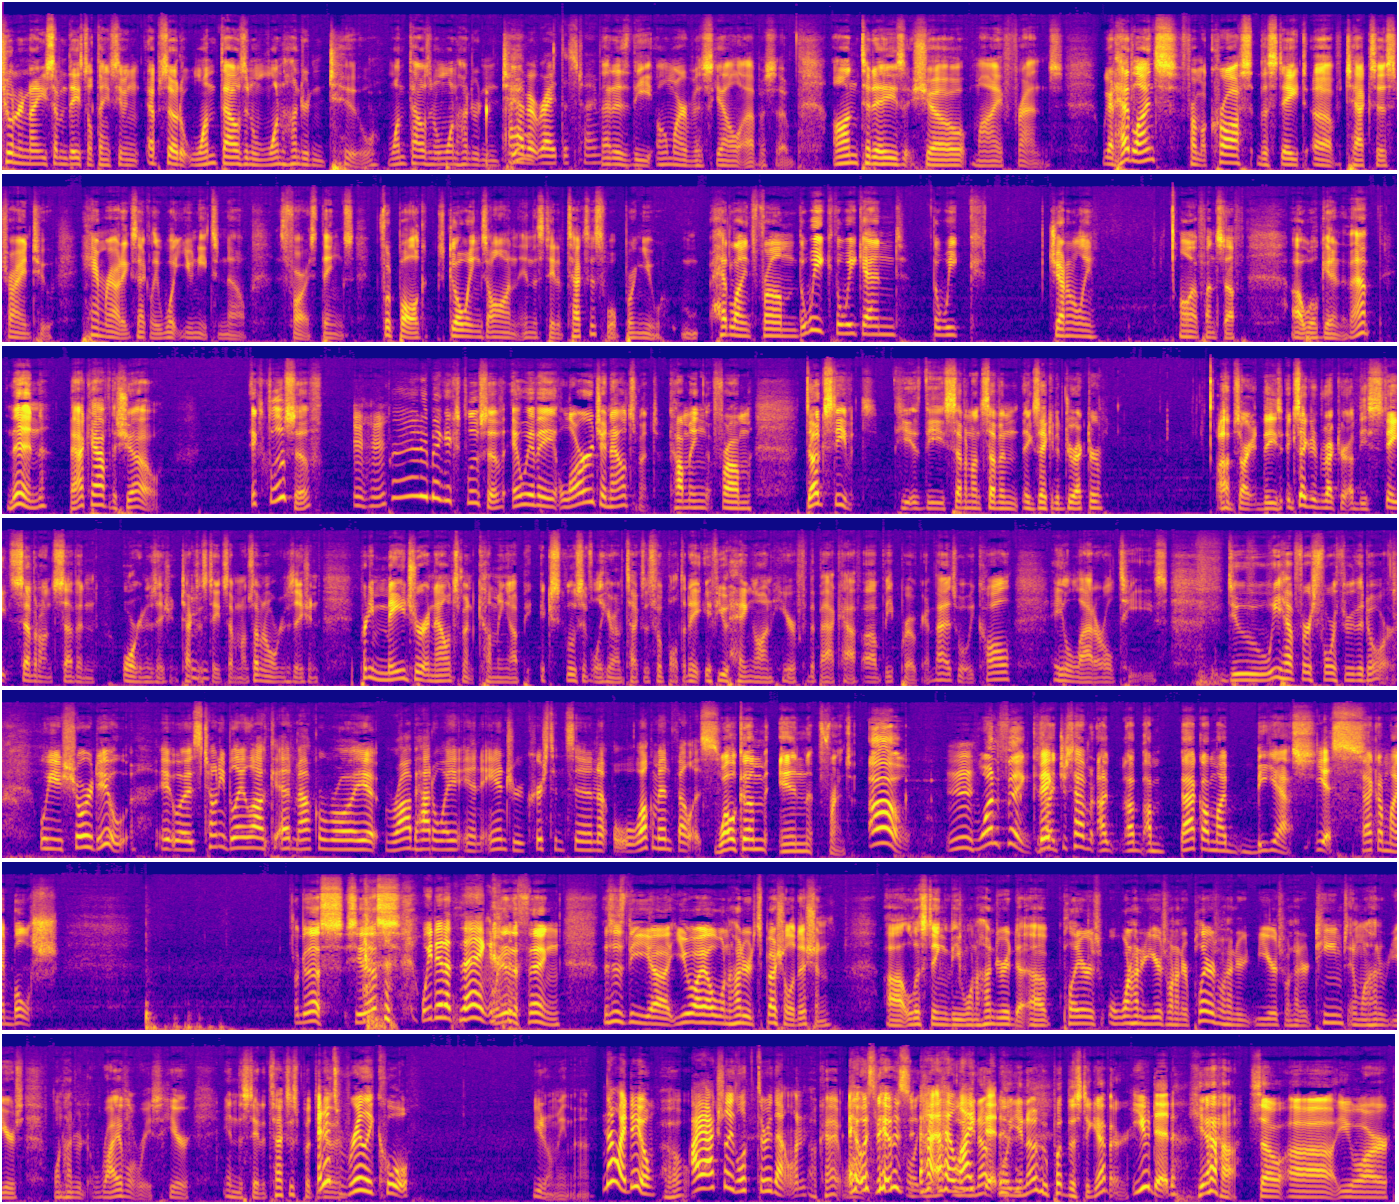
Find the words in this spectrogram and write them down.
297 days till Thanksgiving. Episode 1102. 1102. I have it right this time. That is the Omar Vizquel episode. On today's show, my friends, we got headlines from across the state of Texas trying to hammer out exactly what you need to know as far as things, football goings on in the state of Texas. We'll bring you headlines from the week, the weekend, the week generally, all that fun stuff. Uh, we'll get into that. And then, back half of the show, exclusive mm-hmm. pretty big exclusive, and we have a large announcement coming from Doug Stevens. He is the seven on seven executive director. I'm sorry, the executive director of the state seven on seven organization, Texas State seven on seven organization. Pretty major announcement coming up exclusively here on Texas Football today. If you hang on here for the back half of the program, that is what we call a lateral tease. Do we have first four through the door? We sure do. It was Tony Blaylock, Ed McElroy, Rob Hadaway, and Andrew Christensen. Welcome in, fellas. Welcome in, friends. Oh, Mm. one thing, 'cause I just haven't. I, I'm I'm back on my BS. Yes, Back on my bullsh. Look at this. See this? we did a thing. we did a thing. This is the uh, UIL 100 Special Edition, uh, listing the 100 uh, players, 100 years, 100 players, 100 years, 100 teams, and 100 years, 100 rivalries here in the state of Texas. Put and it's really cool. you don't mean that. No, I do. Oh. I actually looked through that one. Okay. it was. It was. well, you I, know- I well, you liked know- it. Well, you know who put this together. You did. Yeah. So uh, you are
